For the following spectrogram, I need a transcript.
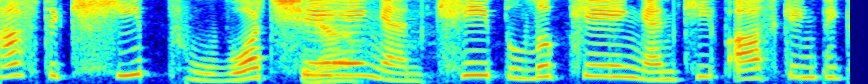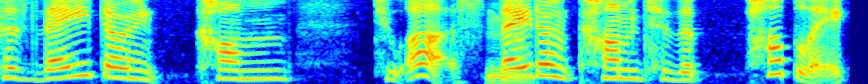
have to keep watching and keep looking and keep asking because they don't come to us. They don't come to the public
